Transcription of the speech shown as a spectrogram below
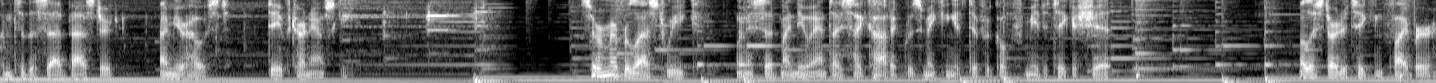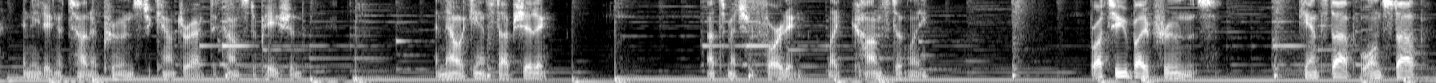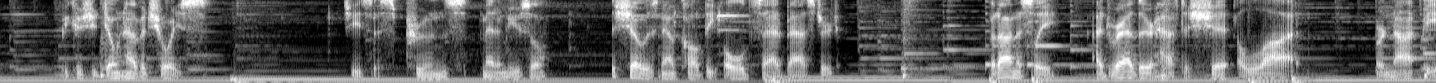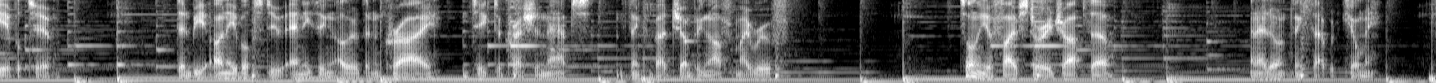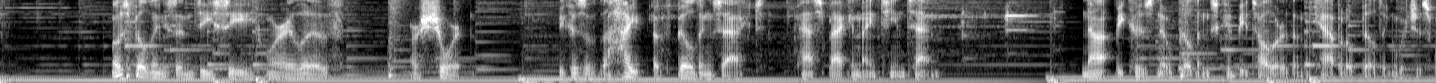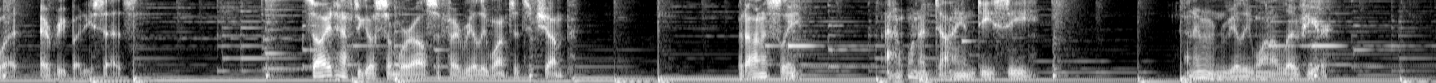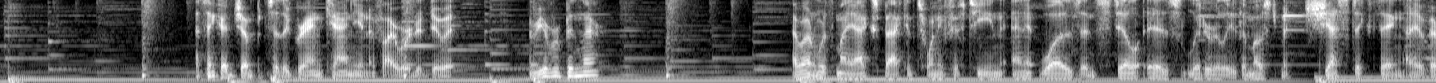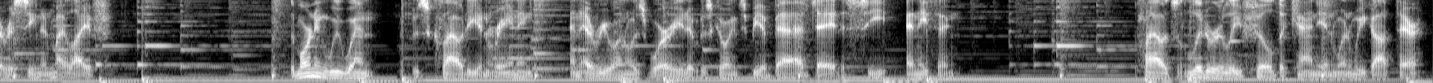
Welcome to The Sad Bastard. I'm your host, Dave Tarnowski. So, remember last week when I said my new antipsychotic was making it difficult for me to take a shit? Well, I started taking fiber and eating a ton of prunes to counteract the constipation. And now I can't stop shitting. Not to mention farting, like constantly. Brought to you by Prunes. Can't stop, won't stop, because you don't have a choice. Jesus, Prunes, Metamucil. The show is now called The Old Sad Bastard. But honestly, I'd rather have to shit a lot or not be able to than be unable to do anything other than cry and take depression naps and think about jumping off my roof. It's only a five story drop though, and I don't think that would kill me. Most buildings in DC, where I live, are short because of the Height of Buildings Act passed back in 1910. Not because no buildings can be taller than the Capitol building, which is what everybody says. So I'd have to go somewhere else if I really wanted to jump. But honestly, I don't want to die in DC. I don't even really want to live here. Think I'd jump into the Grand Canyon if I were to do it. Have you ever been there? I went with my ex back in 2015, and it was and still is literally the most majestic thing I have ever seen in my life. The morning we went it was cloudy and raining, and everyone was worried it was going to be a bad day to see anything. Clouds literally filled the canyon when we got there,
